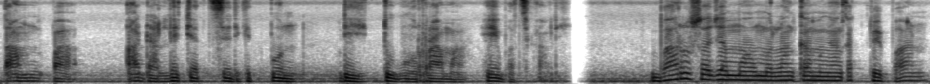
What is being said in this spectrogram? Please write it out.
tanpa ada lecet sedikit pun di tubuh Rama hebat sekali baru saja mau melangkah mengangkat beban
